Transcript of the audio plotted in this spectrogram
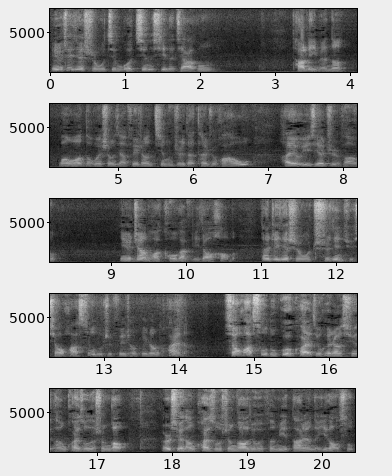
因为这些食物经过精细的加工，它里面呢往往都会剩下非常精致的碳水化合物，还有一些脂肪。因为这样的话口感比较好嘛，但这些食物吃进去消化速度是非常非常快的，消化速度过快就会让血糖快速的升高，而血糖快速升高就会分泌大量的胰岛素，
